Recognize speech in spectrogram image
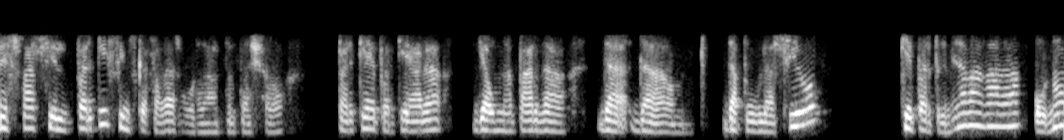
més fàcil per aquí fins que s'ha desbordat tot això. Per què? Perquè ara hi ha una part de, de, de, de població que per primera vegada, o no,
